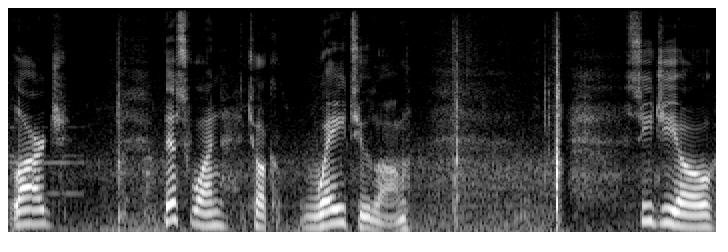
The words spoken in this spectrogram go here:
large. This one took way too long. c:geo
